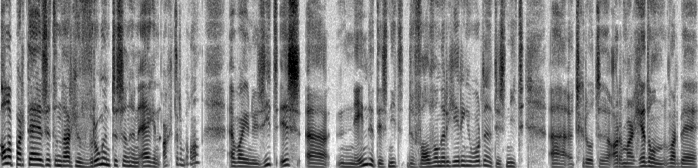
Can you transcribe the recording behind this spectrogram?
alle partijen zitten daar gevrongen tussen hun eigen achterballen. En wat je nu ziet is, eh, nee, het is niet de val van de regering geworden. Het is niet eh, het grote Armageddon waarbij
